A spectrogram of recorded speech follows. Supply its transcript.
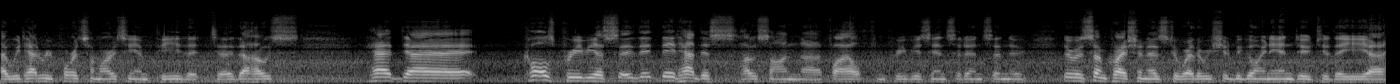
Uh, we'd had reports from RCMP that uh, the house had uh, calls previous, uh, they, would had this house on uh, file from previous incidents, and there, there, was some question as to whether we should be going in due to the uh,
